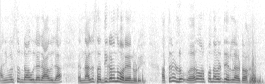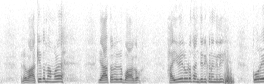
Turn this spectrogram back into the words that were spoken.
ആനിമൽസ് ഉണ്ടാവില്ല രാവിലെ. എന്നാലും ശ്രദ്ധിക്കണം എന്ന് പറയും എന്നോട് അത്രേ ഉള്ളൂ. വേറെ ഉറപ്പൊന്നും അവർ തരില്ല കേട്ടോ. പിന്നെ ബാക്കിയൊക്കെ നമ്മളെ യാത്രയുടെ ഒരു ഭാഗം. ഹൈവേയിലൂടെ സഞ്ചരിക്കണമെങ്കിൽ കുറേ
